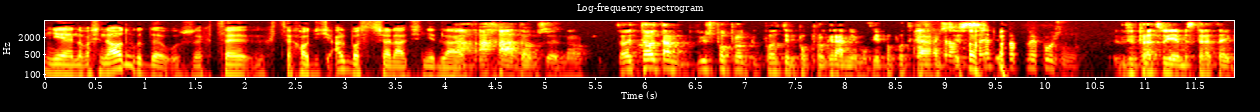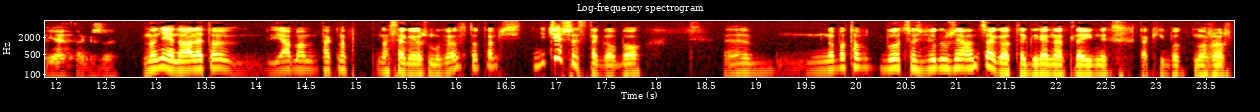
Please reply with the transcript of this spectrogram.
Nie, no właśnie na odwrót Deusz, że chcę, chcę chodzić albo strzelać, nie dla... A, aha, dobrze, no. To, to tam już po, pro, po tym, po programie mówię, po podcaście robimy później. wypracujemy strategię, także. No nie, no ale to ja mam tak na, na serio już mówiąc, to tam się nie cieszę z tego, bo e, no bo to było coś wyróżniającego te gry na tle innych takich, bo można już No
